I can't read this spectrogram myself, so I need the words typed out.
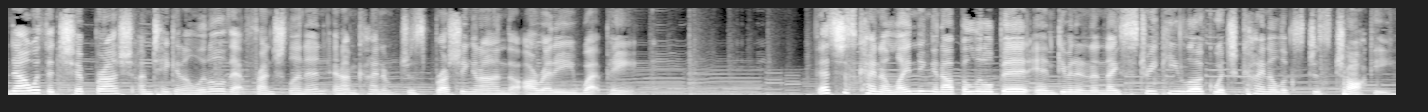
Now with the chip brush, I'm taking a little of that French linen and I'm kind of just brushing it on the already wet paint. That's just kind of lightening it up a little bit and giving it a nice streaky look, which kind of looks just chalky.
